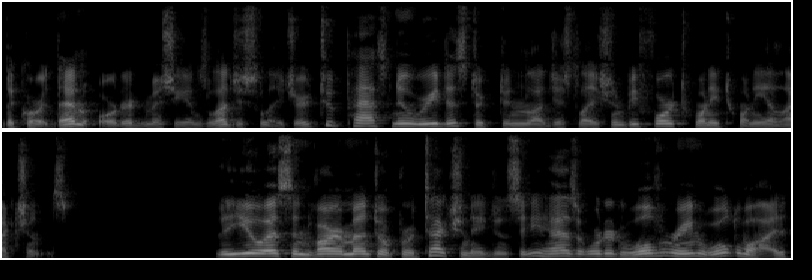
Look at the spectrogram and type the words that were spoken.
The court then ordered Michigan's legislature to pass new redistricting legislation before 2020 elections. The U.S. Environmental Protection Agency has ordered Wolverine Worldwide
